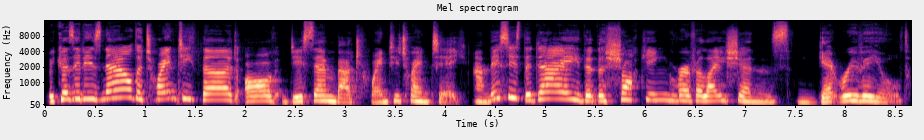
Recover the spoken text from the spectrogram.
because it is now the 23rd of December 2020. And this is the day that the shocking revelations get revealed.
